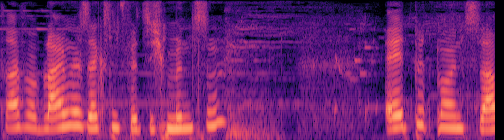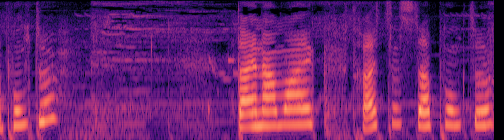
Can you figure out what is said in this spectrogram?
Drei verbleibende 46 Münzen. 8-Bit 9 Starpunkte. Dynamike 13 Starpunkte.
